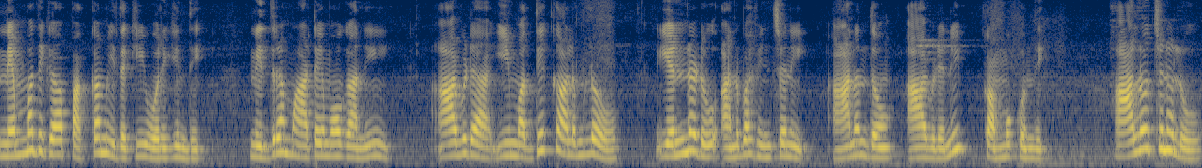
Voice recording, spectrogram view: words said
నెమ్మదిగా పక్క మీదకి ఒరిగింది. నిద్ర మాటేమో గాని ఆవిడ ఈ మధ్యకాలంలో ఎన్నడూ అనుభవించని ఆనందం ఆవిడని కమ్ముకుంది. ఆలోచనలు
